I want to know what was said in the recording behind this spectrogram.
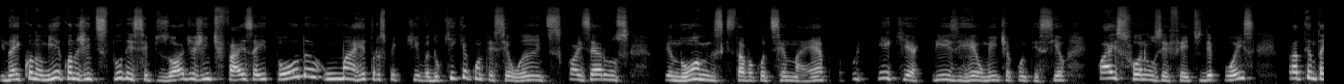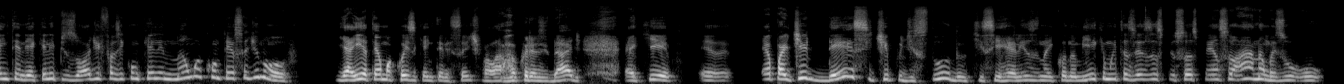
E na economia, quando a gente estuda esse episódio, a gente faz aí toda uma retrospectiva do que, que aconteceu antes, quais eram os fenômenos que estavam acontecendo na época, por que, que a crise realmente aconteceu, quais foram os efeitos depois, para tentar entender aquele episódio e fazer com que ele não aconteça de novo. E aí, até uma coisa que é interessante falar, uma curiosidade, é que é, é a partir desse tipo de estudo que se realiza na economia que muitas vezes as pessoas pensam, ah, não, mas o, o,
